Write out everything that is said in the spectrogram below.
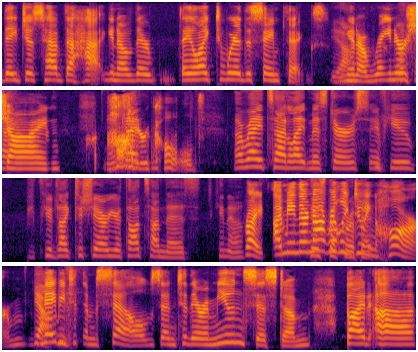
they just have the hat. You know, they're they like to wear the same things. Yeah. You know, rain or Okay. shine, hot Okay. or cold. All right, satellite misters. If you if you'd like to share your thoughts on this, you know. Right. I mean, they're not really doing harm, Yeah. maybe to themselves and to their immune system, but uh,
